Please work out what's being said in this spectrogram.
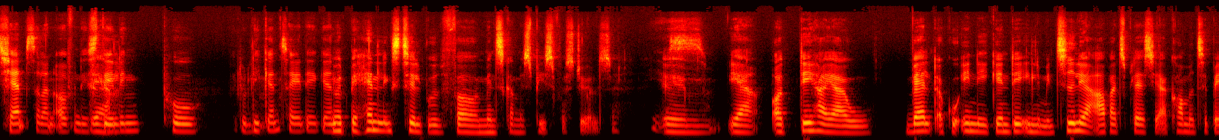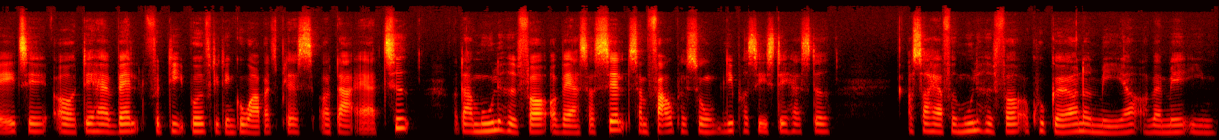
chance eller en offentlig ja. stilling på, vil du lige gentage det igen? Det er et behandlingstilbud for mennesker med spiseforstyrrelse. Yes. Øhm, ja, og det har jeg jo valgt at gå ind i igen. Det er egentlig min tidligere arbejdsplads, jeg er kommet tilbage til, og det har jeg valgt, fordi, både fordi det er en god arbejdsplads, og der er tid, og der er mulighed for at være sig selv som fagperson lige præcis det her sted. Og så har jeg fået mulighed for at kunne gøre noget mere og være med i en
